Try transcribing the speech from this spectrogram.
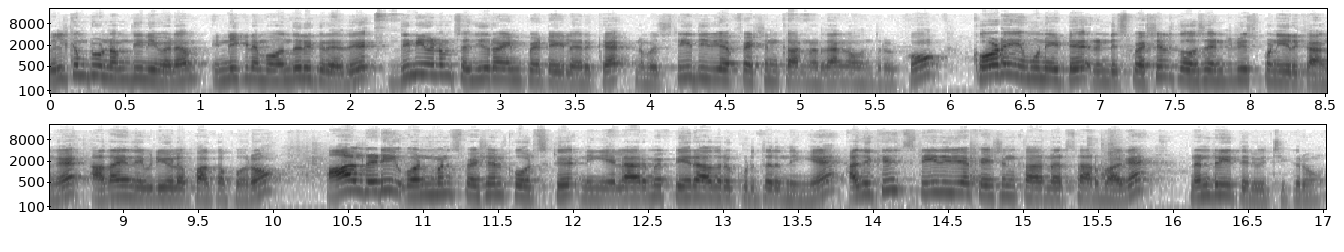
வெல்கம் டு நம் தினிவனம் இன்னைக்கு நம்ம வந்திருக்கிறது தினிவனம் செஞ்சுராயன்பேட்டையில் இருக்க நம்ம ஸ்ரீதிவ்யா ஃபேஷன் கார்னர் தாங்க வந்திருக்கோம். கோடையை முன்னிட்டு ரெண்டு ஸ்பெஷல் கோர்ஸ் இன்ட்ரடியூஸ் பண்ணியிருக்காங்க. அதான் இந்த வீடியோவில் பார்க்க போகிறோம் ஆல்ரெடி ஒன் மந்த் ஸ்பெஷல் கோர்ஸ்க்கு நீங்கள் எல்லாருமே பேராதரவு கொடுத்துருந்தீங்க. அதுக்கு ஸ்ரீதிவ்யா ஃபேஷன் கார்னர் சார்பாக நன்றியை தெரிவிச்சுக்கிறோம்.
